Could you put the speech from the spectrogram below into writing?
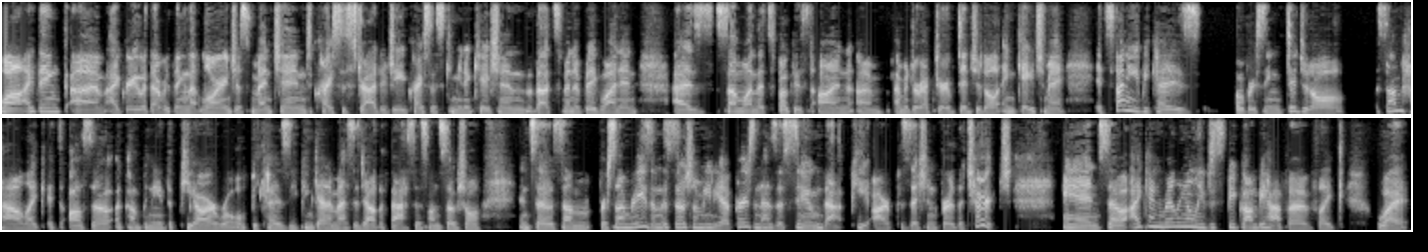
Well, I think um, I agree with everything that Lauren just mentioned crisis strategy, crisis communication. That's been a big one. And as someone that's focused on, um, I'm a director of digital engagement, it's funny because overseeing digital somehow like it's also accompanied the PR role because you can get a message out the fastest on social. And so some for some reason the social media person has assumed that PR position for the church. And so I can really only just speak on behalf of like what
